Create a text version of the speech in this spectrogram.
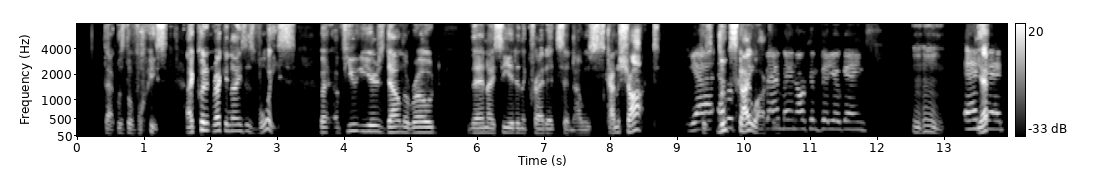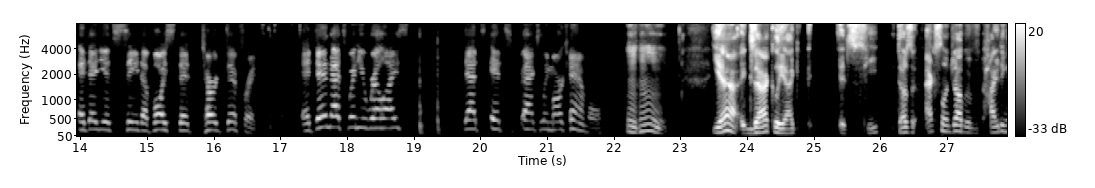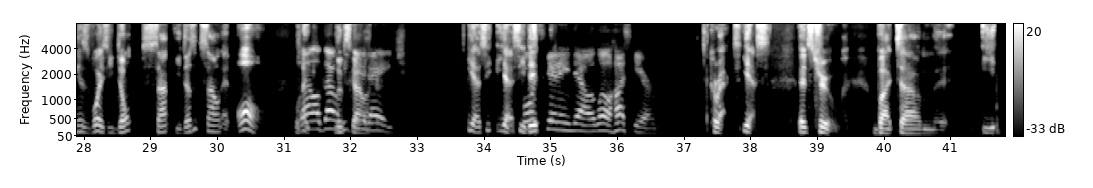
that was the voice. I couldn't recognize his voice. But a few years down the road, then I see it in the credits, and I was kind of shocked. Yeah, Luke Skywalker. Batman Arkham video games, hmm and Yep. then and then you'd see the voice that turned different, and then that's when you realize that's it's actually Mark Hamill. hmm Yeah, exactly. I, it's he does an excellent job of hiding his voice. He don't sound, he doesn't sound at all like. well, although Luke he Skywalker. did age, yes, he, yes, he did. getting you know, a little huskier. Correct. Yes, it's true. But um,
